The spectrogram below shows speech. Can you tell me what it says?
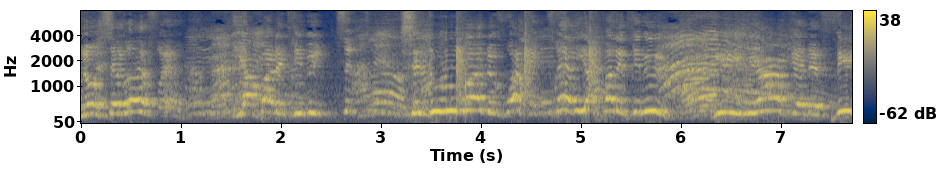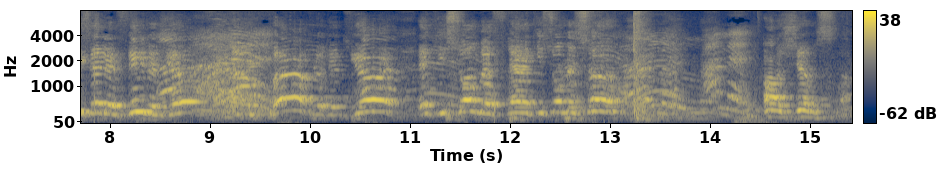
Non, c'est vrai, frère. Il n'y a pas de tribus. C'est douloureux de voir que, frère, il n'y a pas de tribus. Il n'y a que des fils et des filles de Dieu, un peuple de Dieu, et qui sont mes frères, qui sont mes soeurs. Amen. Ah, j'aime ça.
